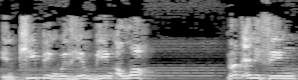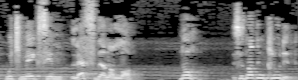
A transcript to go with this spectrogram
in keeping with Him being Allah. Not anything which makes Him less than Allah. No, this is not included.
